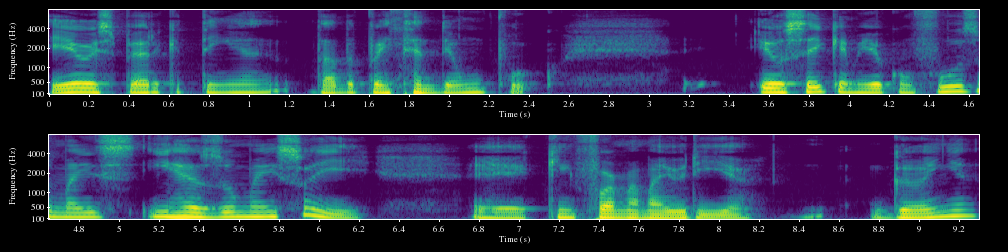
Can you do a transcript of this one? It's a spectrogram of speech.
Eu espero que tenha dado para entender um pouco. Eu sei que é meio confuso, mas em resumo é isso aí. É, quem forma a maioria ganha,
